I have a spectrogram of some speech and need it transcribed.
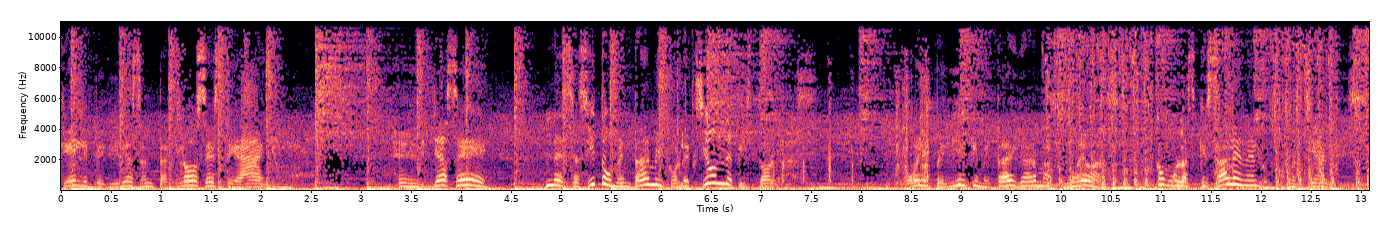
¿Qué le pediré a Santa Claus este año? Ya sé. Necesito aumentar mi colección de pistolas. Voy a pedir que me traiga armas nuevas, como las que salen en los comerciales.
